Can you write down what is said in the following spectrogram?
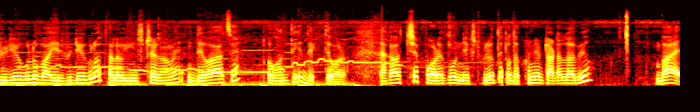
ভিডিওগুলো বা এর ভিডিওগুলো, তাহলে ওই ইনস্টাগ্রামে দেওয়া আছে, ওখান থেকে দেখতে পারো। দেখা হচ্ছে পরে কোন নেক্সট ভিডিওতে ততক্ষণ টাটা লাভ ইউ বাই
